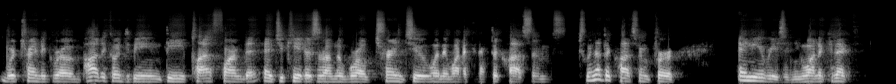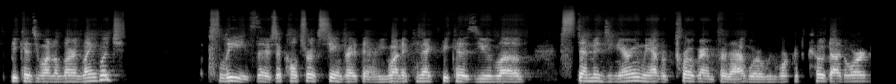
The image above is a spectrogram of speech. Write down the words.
we're trying to grow Empatico into being the platform that educators around the world turn to when they want to connect their classrooms to another classroom for any reason. You want to connect because you want to learn language? Please, there's a cultural exchange right there. You want to connect because you love STEM engineering. We have a program for that where we work with code.org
